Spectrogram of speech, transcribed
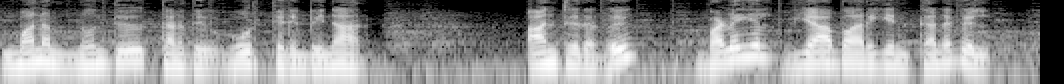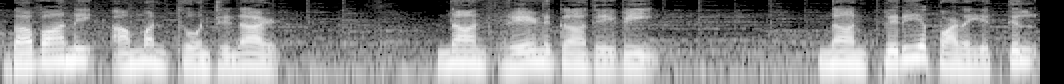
மனம் நொந்து தனது ஊர் திரும்பினார். அன்றிரவு வளையல் வியாபாரியின் கனவில் பவானி அம்மன் தோன்றினாள். நான் ரேணுகாதேவி. நான் பெரியபாளையத்தில்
